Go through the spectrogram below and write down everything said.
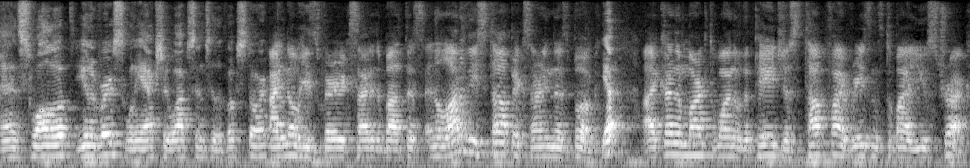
and swallow up the universe when he actually walks into the bookstore. I know he's very excited about this, and a lot of these topics are in this book. Yep. I kind of marked one of the pages, top five reasons to buy a used truck.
